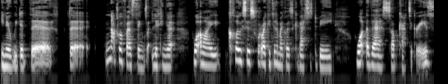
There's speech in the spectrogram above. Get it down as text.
you know, we did the the natural first things like looking at what are my closest, what do I consider my closest competitors to be, what are their subcategories.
